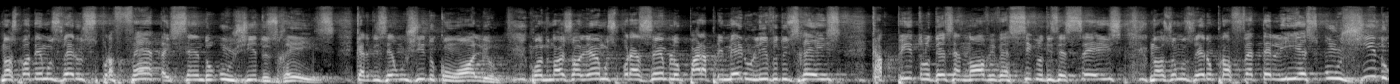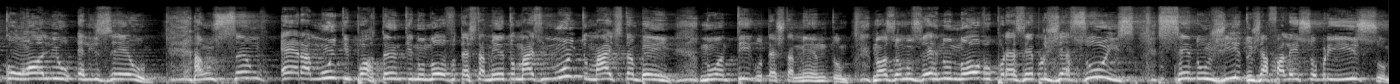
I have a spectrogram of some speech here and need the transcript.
Nós podemos ver os profetas sendo ungidos reis, quer dizer, ungido com óleo. Quando nós olhamos, por exemplo, para o primeiro livro dos reis, capítulo 19, versículo 16, nós vamos ver o profeta Elias ungindo com óleo Eliseu. A unção era muito importante no Novo Testamento, mas muito mais também no Antigo Testamento. Nós vamos ver no Novo, por exemplo, Jesus Sendo ungido, já falei sobre isso,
